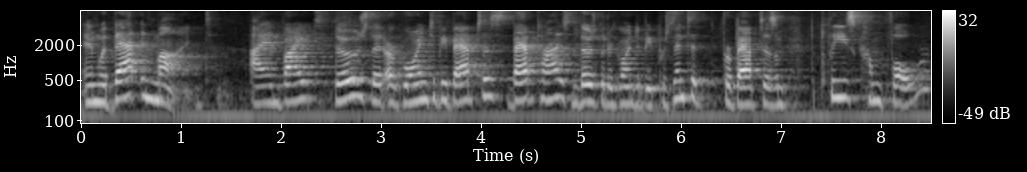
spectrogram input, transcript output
And with that in mind, I invite those that are going to be baptized, baptized and those that are going to be presented for baptism to please come forward.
